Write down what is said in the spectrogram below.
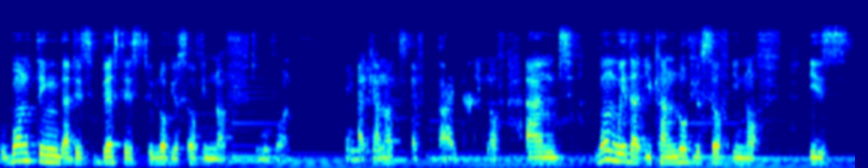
one thing that is best is to love yourself enough to move on. Thank I you. cannot emphasize that enough. And one way that you can love yourself enough is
